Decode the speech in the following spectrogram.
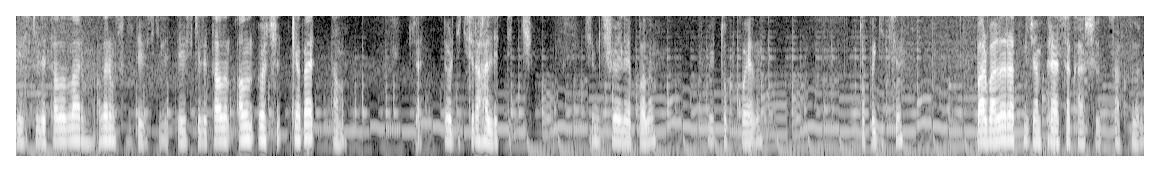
Dev iskelet alırlar mı? Alır mısınız dev iskelet? Dev iskelet alın. Alın ölsün. Geber. Tamam. Güzel. 4 iksiri hallettik. Şimdi şöyle yapalım. Şöyle topu koyalım. Topa gitsin. Barbarlar atmayacağım. Prense karşı saklıyorum.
